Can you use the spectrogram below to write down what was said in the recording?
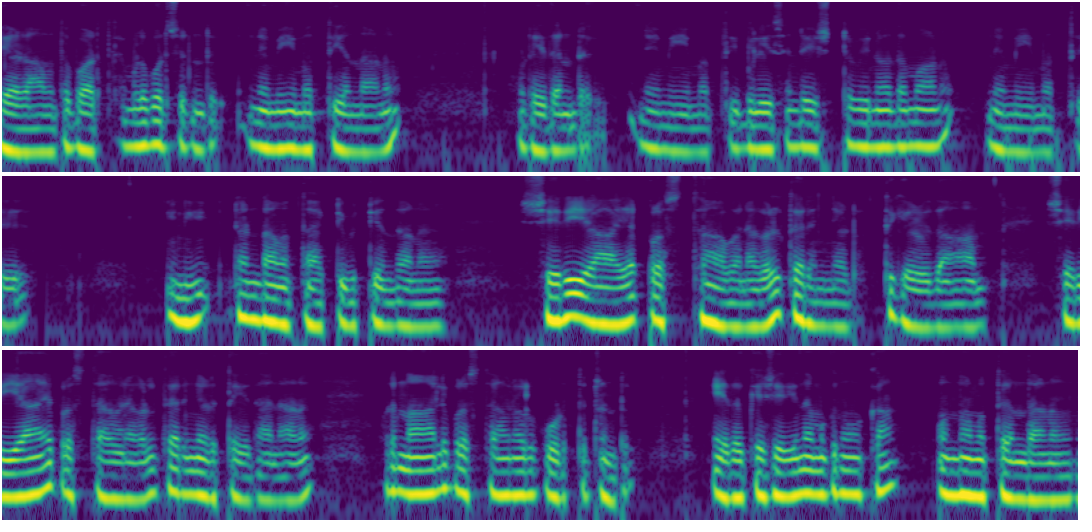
ഏഴാമത്തെ പാഠത്തിൽ നമ്മൾ പഠിച്ചിട്ടുണ്ട്. നമീമത്ത് എന്നാണ് അവിടെ ഇതുണ്ട് നമീമത്ത്. ഇബിലീസിന്റെ ഇഷ്ടവിനോദമാണ് നമീമത്ത്. ഇനി രണ്ടാമത്തെ ആക്ടിവിറ്റി എന്താണ്? ശരിയായ പ്രസ്താവനകൾ തിരഞ്ഞെടുത്ത് എഴുതാം. ശരിയായ പ്രസ്താവനകൾ തിരഞ്ഞെടുത്ത് എഴുതാനാണ് ഇവിടെ നാല് പ്രസ്താവനകൾ കൊടുത്തിട്ടുണ്ട്. ഏതൊക്കെ ശരി നമുക്ക് നോക്കാം. ഒന്നാമത്തെ എന്താണ്?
